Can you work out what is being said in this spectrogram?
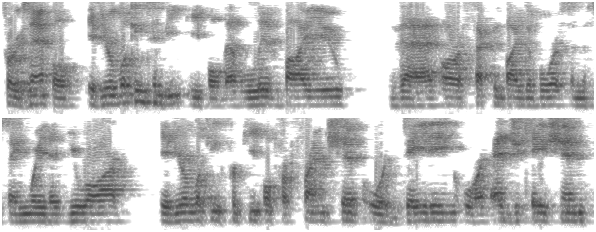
for example, if you're looking to meet people that live by you, that are affected by divorce in the same way that you are, if you're looking for people for friendship or dating or education,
